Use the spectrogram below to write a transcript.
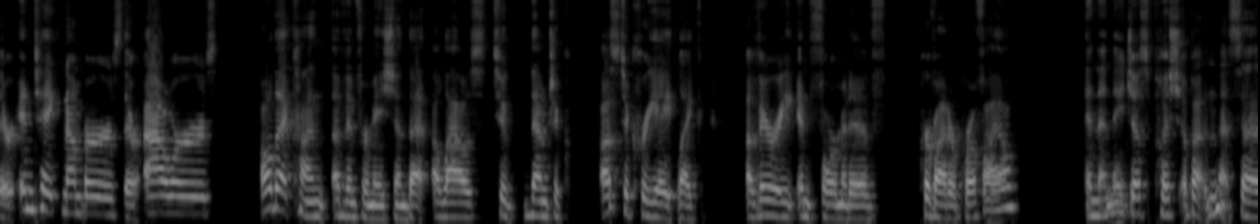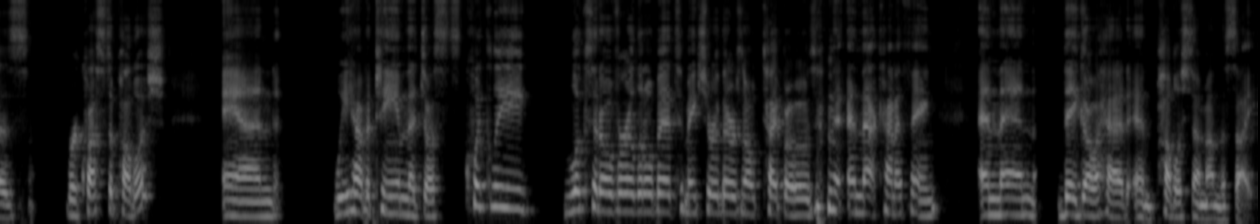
their intake numbers, their hours, all that kind of information that allows to them to us to create like a very informative provider profile. And then they just push a button that says request to publish. And we have a team that just quickly looks it over a little bit to make sure there's no typos and, that kind of thing. And then they go ahead and publish them on the site.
